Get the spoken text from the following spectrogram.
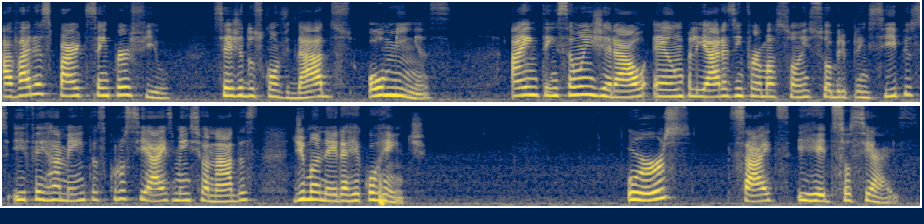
há várias partes sem perfil, seja dos convidados ou minhas. A intenção em geral é ampliar as informações sobre princípios e ferramentas cruciais mencionadas de maneira recorrente. URS, sites e redes sociais.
